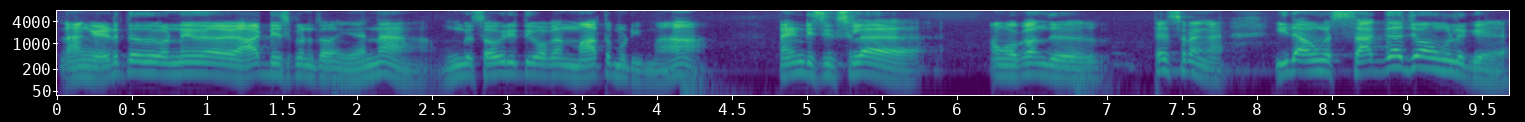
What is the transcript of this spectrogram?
நாங்கள் எடுத்தது ஒன்று ஹார்ட் டிஸ்க் ஒன்று தொலைஞ்சு. என்ன? உங்கள் சௌரியத்துக்கு உட்காந்து மாற்ற முடியுமா? நைன்டி சிக்ஸில் அவங்க உட்காந்து பேசுகிறாங்க இது அவங்க சகஜம் அவங்களுக்கு.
